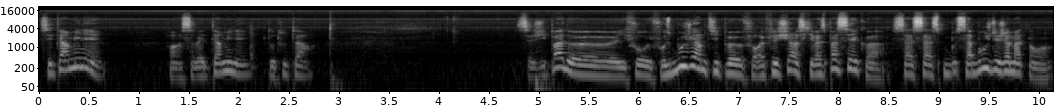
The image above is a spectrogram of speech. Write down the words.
C'est terminé. Enfin, ça va être terminé, tôt ou tard. Il ne s'agit pas de... Il faut, il faut se bouger un petit peu, il faut réfléchir à ce qui va se passer, quoi. Ça, ça, ça bouge déjà maintenant. Hein.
